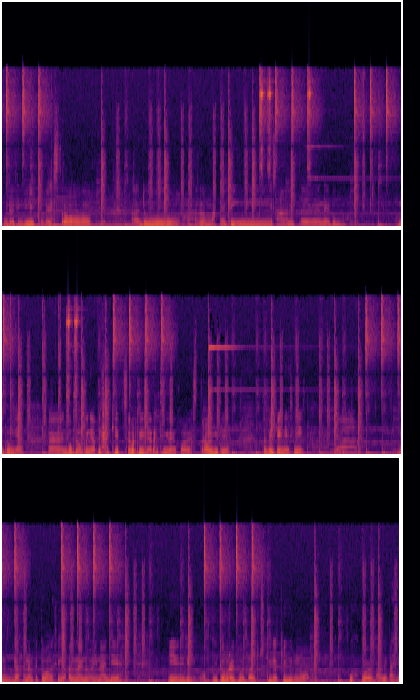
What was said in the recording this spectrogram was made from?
udah tinggi kolesterol aduh lemaknya tinggi santan aduh. Untung ya uh, gue belum punya penyakit seperti darah tinggi dan kolesterol gitu ya. Tapi kayaknya sih ya mudah-mudahan sampai tua sih? Nggak karena doain aja ya. Iya jadi waktu itu berat gue 103 kilo. Uh gue kaget aja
